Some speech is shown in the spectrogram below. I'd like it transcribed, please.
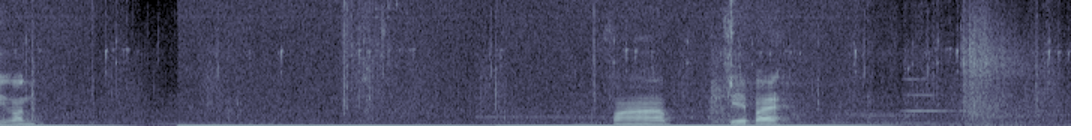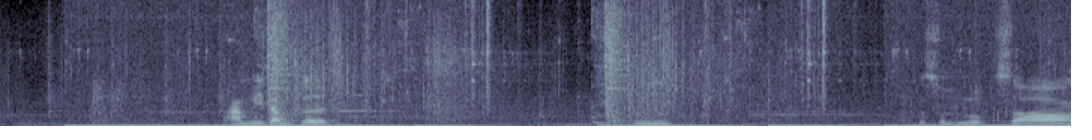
นี้ก่อนฟ้าโอเคไปตามมีตามเกิด อืมกระสุนลูกซอง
